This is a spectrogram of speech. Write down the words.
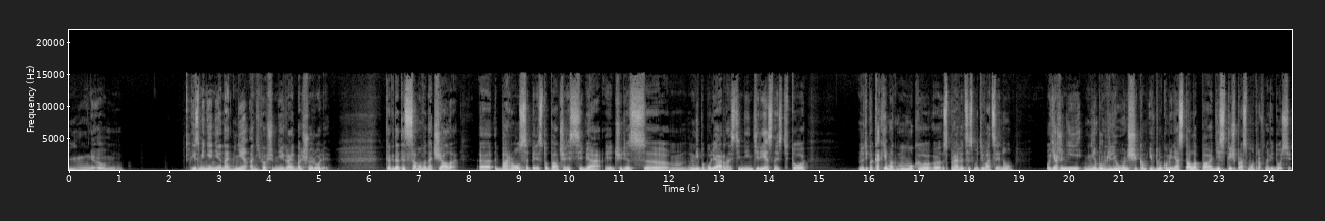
э, изменения на дне, они, в общем, не играют большой роли. Когда ты с самого начала э, боролся, переступал через себя, через э, непопулярность и неинтересность, то, ну, типа, как я мог, мог э, справиться с мотивацией? Ну, я же не, не был миллионщиком, и вдруг у меня стало по 10 тысяч просмотров на видосе.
